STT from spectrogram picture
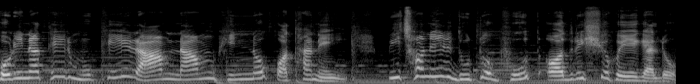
হরিনাথের মুখে রাম নাম ভিন্ন কথা নেই। পিছনের দুটো ভূত অদৃশ্য হয়ে গেল।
